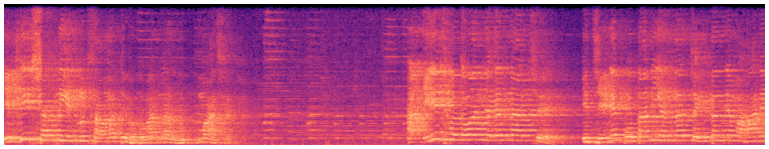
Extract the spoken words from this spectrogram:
એટલી શક્તિ, એટલું સામર્થ્ય ભગવાનના રૂપમાં છે. ભગવાન જગન્નાથ છે, કે જેને પોતાની અંદર ચૈતન્ય મહાને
